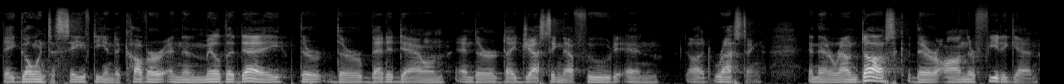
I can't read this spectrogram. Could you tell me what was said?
they go into safety into cover, and then in the middle of the day, they're they're bedded down and they're digesting that food and uh, resting. And then around dusk, they're on their feet again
